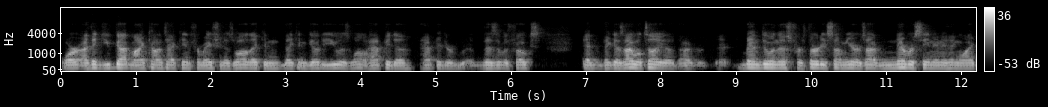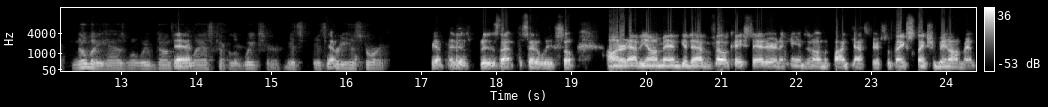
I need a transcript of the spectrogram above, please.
or I think you've got my contact information as well. They can they can go to you as well. Happy to happy to visit with folks. And because I will tell you, I've been doing this for 30 some years. I've never seen anything like nobody has what we've gone through yeah. the last couple of weeks here. It's it's yep. pretty historic. Yep, it is. It is that to say the least. So, honored to have you on, man. Good to have a fellow K Stater and a Kansan on the podcast here. So, thanks, thanks for being on, man.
